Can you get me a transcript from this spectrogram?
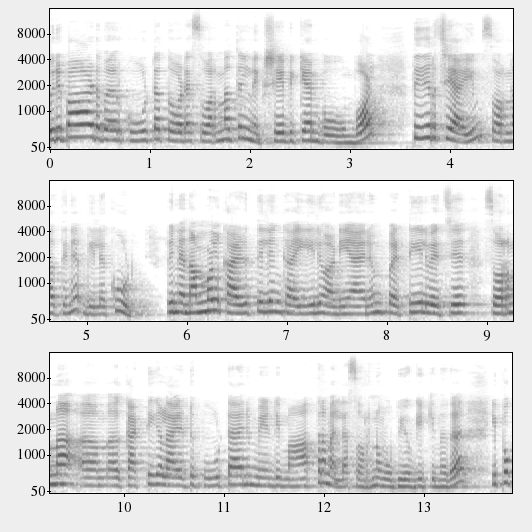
ഒരുപാട് പേർ കൂട്ടത്തോടെ സ്വർണത്തിൽ നിക്ഷേപിക്കാൻ പോകുമ്പോൾ തീർച്ചയായും സ്വർണത്തിന് വില കൂടും. പിന്നെ നമ്മൾ കഴുത്തിലും കയ്യിലും അണിയാനും പെട്ടിയിൽ വെച്ച് സ്വർണ കട്ടികളായിട്ട് പൂട്ടാനും വേണ്ടി മാത്രമല്ല സ്വർണം ഉപയോഗിക്കുന്നത്. ഇപ്പോൾ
